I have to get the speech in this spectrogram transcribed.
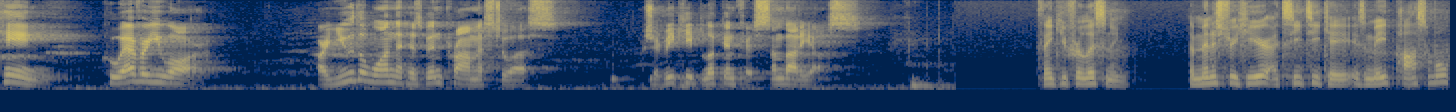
King, whoever you are, are you the one that has been promised to us? Or should we keep looking for somebody else? Thank you for listening. The ministry here at CTK is made possible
